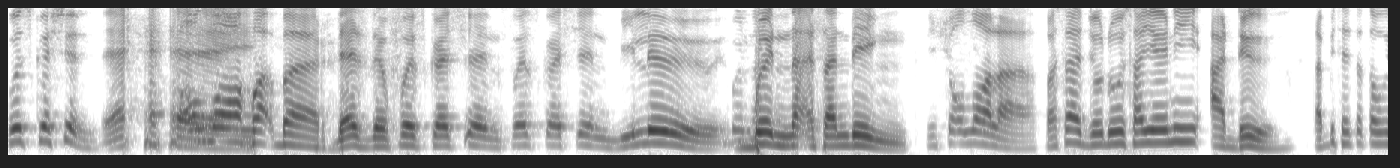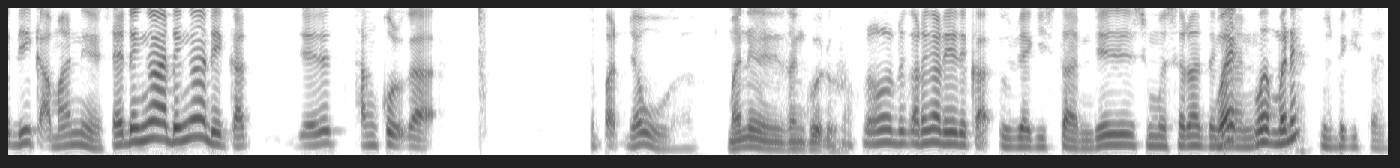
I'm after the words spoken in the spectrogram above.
First question. Hey. Allahu Akbar. That's the first question. First question, bila Ben nak sanding? InsyaAllah lah. Pasal jodoh saya ni ada. Tapi saya tak tahu dia kat mana. Saya dengar-dengar dia kat dia sangkut kat tempat jauh. Mana dia sangkut tu? Dengar-dengar dia dekat Uzbekistan. Dia semua serang What? dengan What? Mana? Uzbekistan.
